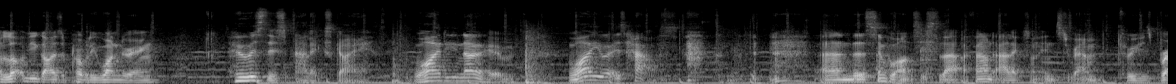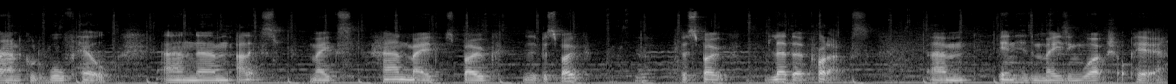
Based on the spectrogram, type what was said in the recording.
A lot of you guys are probably wondering, who is this Alex guy? Why do you know him? Why are you at his house? and there's simple answers to that. I found Alex on Instagram through his brand called Wolf Hill, and um, Alex makes handmade bespoke, is it bespoke? Yeah. Bespoke leather products um, in his amazing workshop here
